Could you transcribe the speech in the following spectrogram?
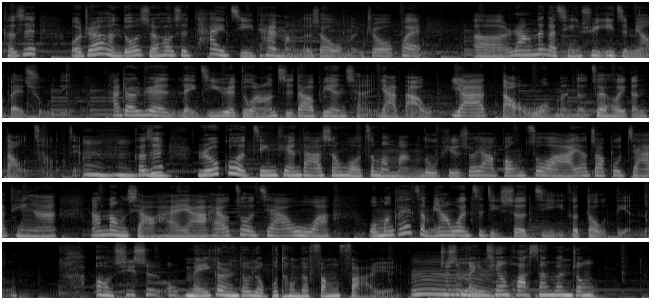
可是我觉得很多时候是太急太忙的时候，我们就会呃让那个情绪一直没有被处理。它就越累积越多，然后直到变成压倒压倒我们的最后一根稻草，这样。嗯嗯。可是如果今天大家生活这么忙碌，比如说要工作啊，要照顾家庭啊，要弄小孩呀，还要做家务啊，我们可以怎么样为自己设计一个逗点呢？哦，其实哦，每一个人都有不同的方法耶。嗯。就是每天花三分钟。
